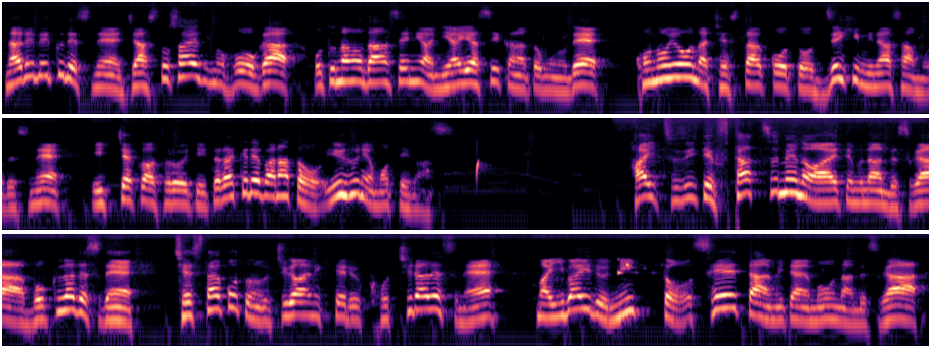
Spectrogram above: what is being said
なるべくですね、ジャストサイズの方が大人の男性には似合いやすいかなと思うので、このようなチェスターコートをぜひ皆さんもですね、一着は揃えていただければなというふうに思っています。はい、続いて2つ目のアイテムなんですが、僕がですね、チェスターコートの内側に着ているこちらですね。まあ、いわゆるニット、セーターみたいなものなんですが、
